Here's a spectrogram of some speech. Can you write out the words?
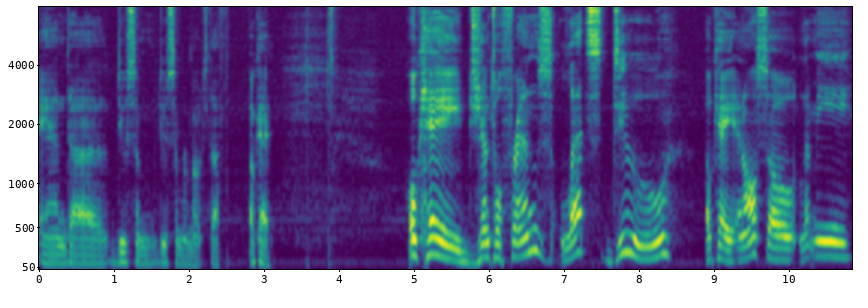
and uh, do some do some remote stuff. Okay. Okay, gentle friends, let's do. Okay, and also let me.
